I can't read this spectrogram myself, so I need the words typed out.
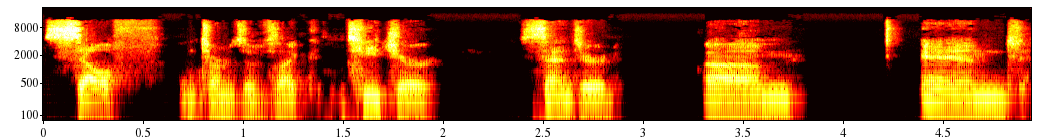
self in terms of like teacher centered um, and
